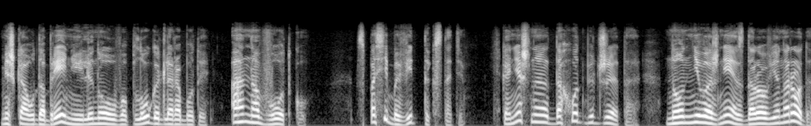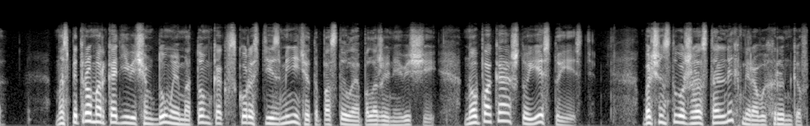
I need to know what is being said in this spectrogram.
мешка удобрений или нового плуга для работы, а на водку. Спасибо Витте, кстати. Конечно, доход бюджета, но он не важнее здоровья народа. Мы с Петром Аркадьевичем думаем о том, как в скорости изменить это постылое положение вещей, но пока что есть, то есть. Большинство же остальных мировых рынков,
